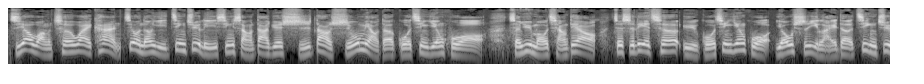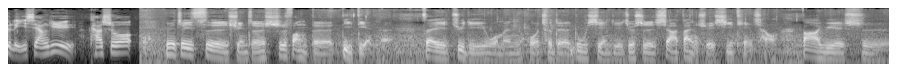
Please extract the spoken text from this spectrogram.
只要往车。外看就能以近距离欣赏大约十到十五秒的国庆烟火。陈玉谋强调，这是列车与国庆烟火有史以来的近距离相遇。他说：“因为这一次选择释放的地点呢，在距离我们火车的路线，也就是下淡水溪铁桥，大约是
